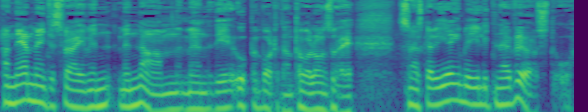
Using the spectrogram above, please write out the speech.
Han nämner inte Sverige med, med, namn men det är uppenbart att han talar om Sverige. Svenska regeringen blir lite nervös då.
